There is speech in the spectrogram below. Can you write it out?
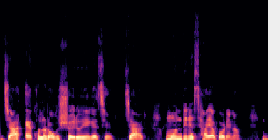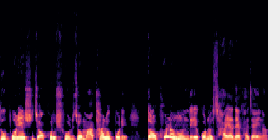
যা এখনও রহস্যই রয়ে গেছে। চার, মন্দিরে ছায়া পড়ে না। দুপুরে যখন সূর্য মাথার উপরে, তখনও মন্দিরে কোনো ছায়া দেখা যায় না।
